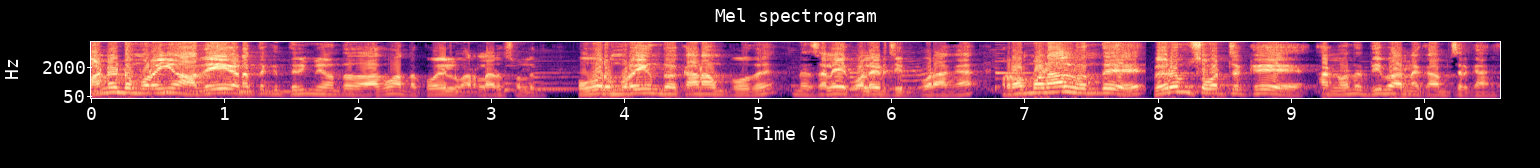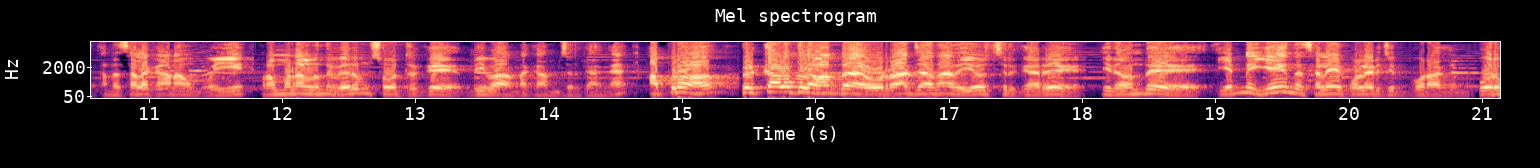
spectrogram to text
பன்னெண்டு முறையும் அதே இடத்துக்கு திரும்பி வந்ததாகவும் அந்த கோயில் வரலாறு சொல்லுது. ஒவ்வொரு முறையும் இந்த காணாம போகுது. இந்த சிலையை கொள்ளையடிச்சிட்டு போறாங்க. ரொம்ப நாள் வந்து வெறும் சுவற்றுக்கு அங்க வந்து தீபாரணை காமிச்சிருக்காங்க. அந்த சிலை காணாம போய் ரொம்ப நாள் வந்து வெறும் சுவற்றுக்கு தீபாரணை காமிச்சிருக்காங்க. அப்புறம் பிற்காலத்துல வந்த ஒரு ராஜா தான் அதை யோசிச்சிருக்காரு. இதை வந்து என்ன ஏன் இந்த சிலையை கொள்ளையடிச்சிட்டு போறாங்கன்னு. ஒரு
